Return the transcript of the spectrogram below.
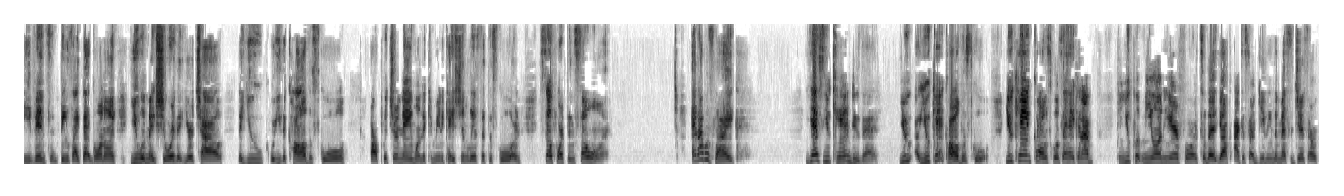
events and things like that going on, you will make sure that your child that you will either call the school or put your name on the communication list at the school and so forth and so on. And I was like, yes, you can do that. You you can't call the school. You can't call the school and say, "Hey, can I can you put me on here for so that y'all I can start getting the messages or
